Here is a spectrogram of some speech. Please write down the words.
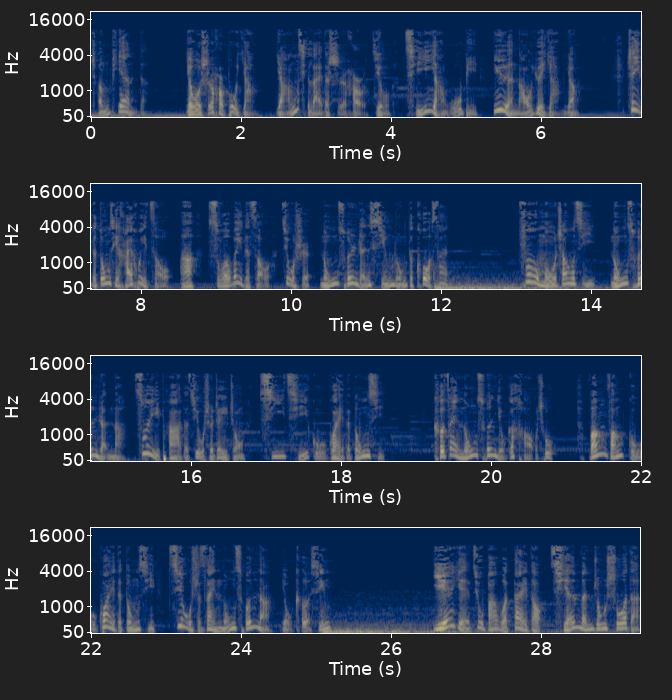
成片的。有时候不痒，痒起来的时候就奇痒无比，越挠越痒痒。这个东西还会走啊！所谓的走，就是农村人形容的扩散。父母着急，农村人呐最怕的就是这种稀奇古怪的东西。可在农村有个好处，往往古怪的东西就是在农村呐有克星。爷爷就把我带到前文中说的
